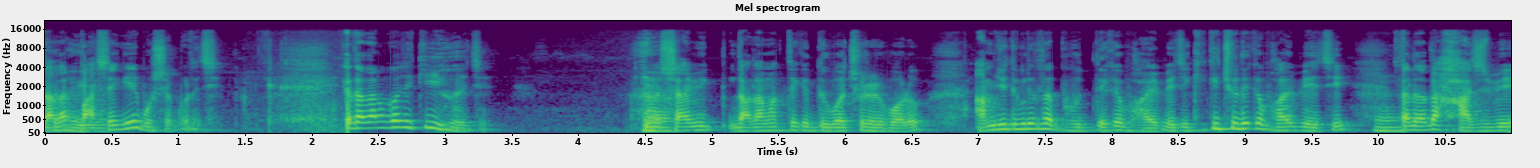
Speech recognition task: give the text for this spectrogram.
দাদার পাশে গিয়ে বসে পড়েছি। এ দাদা আমাকে বলছে কী হয়েছে? এবার স্বাভাবিক দাদা আমার থেকে দু বছরের বড়। আমি যদি বলি দাদা ভূত দেখে ভয় পেয়েছি। কি কিছু দেখে ভয় পেয়েছি তাহলে দাদা হাসবে।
